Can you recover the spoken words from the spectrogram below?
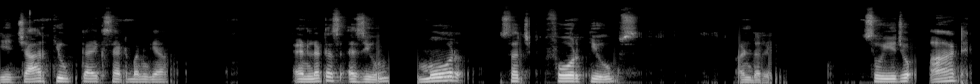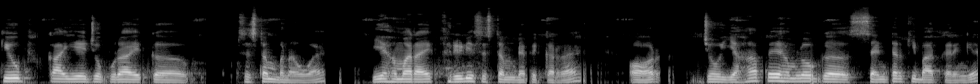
ये चार क्यूब का एक सेट बन गया. And let us assume more such four cubes under it so ये जो आठ क्यूब का ये जो पूरा एक सिस्टम बना हुआ है, ये हमारा एक थ्री सिस्टम डेपिक कर रहा है और जो यहाँ पे हम लोग सेंटर की बात करेंगे,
